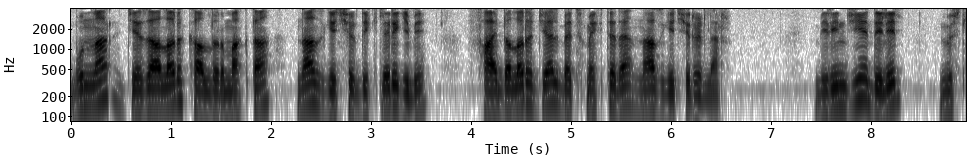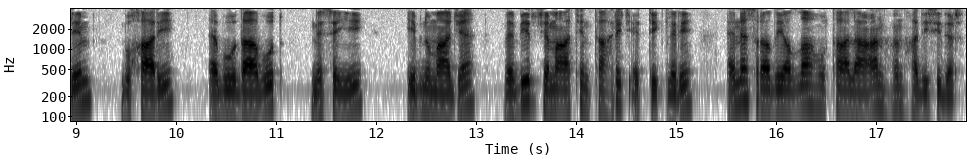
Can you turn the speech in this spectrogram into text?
Bunlar cezaları kaldırmakta naz geçirdikleri gibi faydaları celbetmekte de naz geçirirler. Birinciye delil Müslim, Bukhari, Ebu Davud, Nese'i, İbn Mace ve bir cemaatin tahriç ettikleri Enes radıyallahu teala anh'ın hadisidir.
